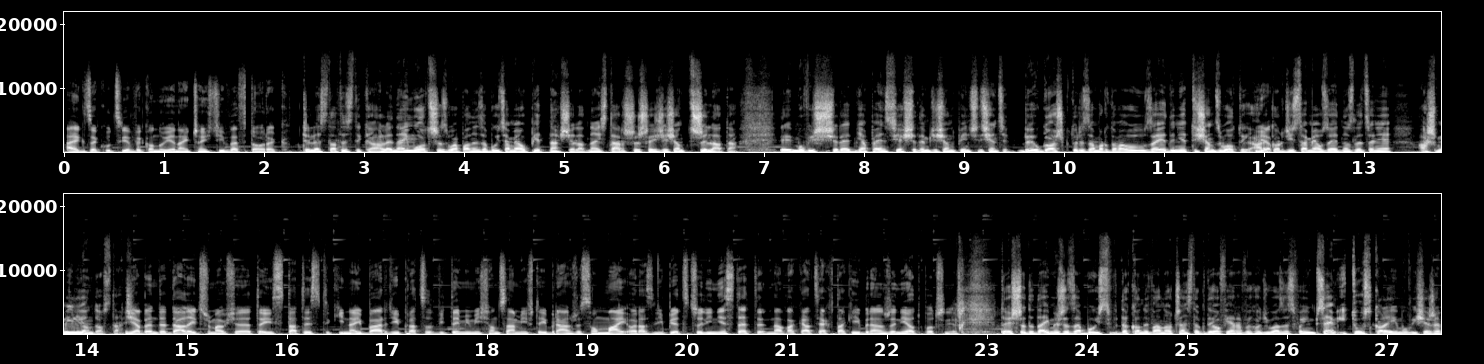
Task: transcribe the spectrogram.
a egzekucję wykonuje najczęściej we wtorek. Tyle statystyka, ale najmłodszy złapany zabójca miał 15 lat, najstarszy 63 lata. Yy, Mówisz średnia pensja 75 tysięcy. Był gość, który zamordował za jedynie 1000 złotych, a Ja- rekordzista miał za jedno zlecenie aż milion dostać. Ja będę dalej trzymał się tej statystyki. Najbardziej pracowitymi miesiącami w tej branży są maj oraz lipiec, czyli niestety na wakacjach w takiej branży nie odpoczniesz. To jeszcze dodajmy, że zabójstw dokonywano często, gdy ofiara wychodziła ze swoim psem i tu z kolei mówi się, że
